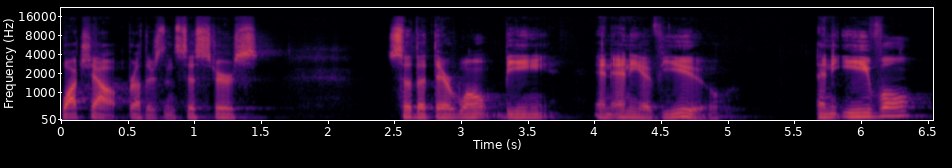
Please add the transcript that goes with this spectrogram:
Watch out, brothers and sisters, so that there won't be in any of you an evil,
